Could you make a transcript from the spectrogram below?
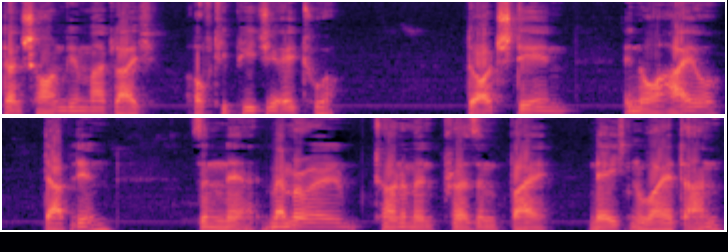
dann schauen wir mal gleich auf die PGA Tour. Dort stehen in Ohio Dublin the Memorial Tournament Present bei Nationwide an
